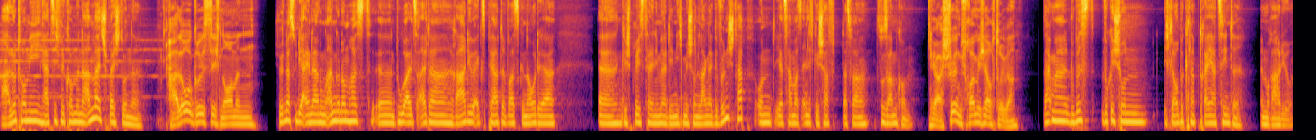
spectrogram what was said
Hallo Tommy, herzlich willkommen in der Anwaltssprechstunde. Hallo, grüß dich Norman. Schön, dass du die Einladung angenommen hast. Äh, Du als alter Radioexperte warst genau der äh, Gesprächsteilnehmer, den ich mir schon lange gewünscht habe. Und jetzt haben wir es endlich geschafft, dass wir zusammenkommen. Ja, schön, freue mich auch drüber. Sag mal, du bist wirklich schon, ich glaube, knapp drei Jahrzehnte im Radio.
